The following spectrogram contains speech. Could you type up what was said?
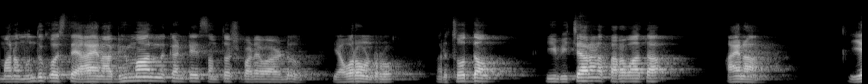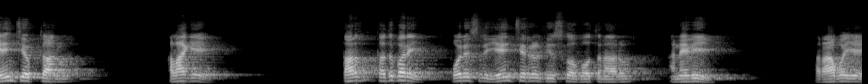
మన ముందుకు వస్తే ఆయన అభిమానుల కంటే సంతోషపడేవాళ్ళు ఎవరు ఉండరు. మరి చూద్దాం ఈ విచారణ తర్వాత ఆయన ఏం చెప్తారు? అలాగే తదుపరి పోలీసులు ఏం చర్యలు తీసుకోబోతున్నారు అనేవి రాబోయే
